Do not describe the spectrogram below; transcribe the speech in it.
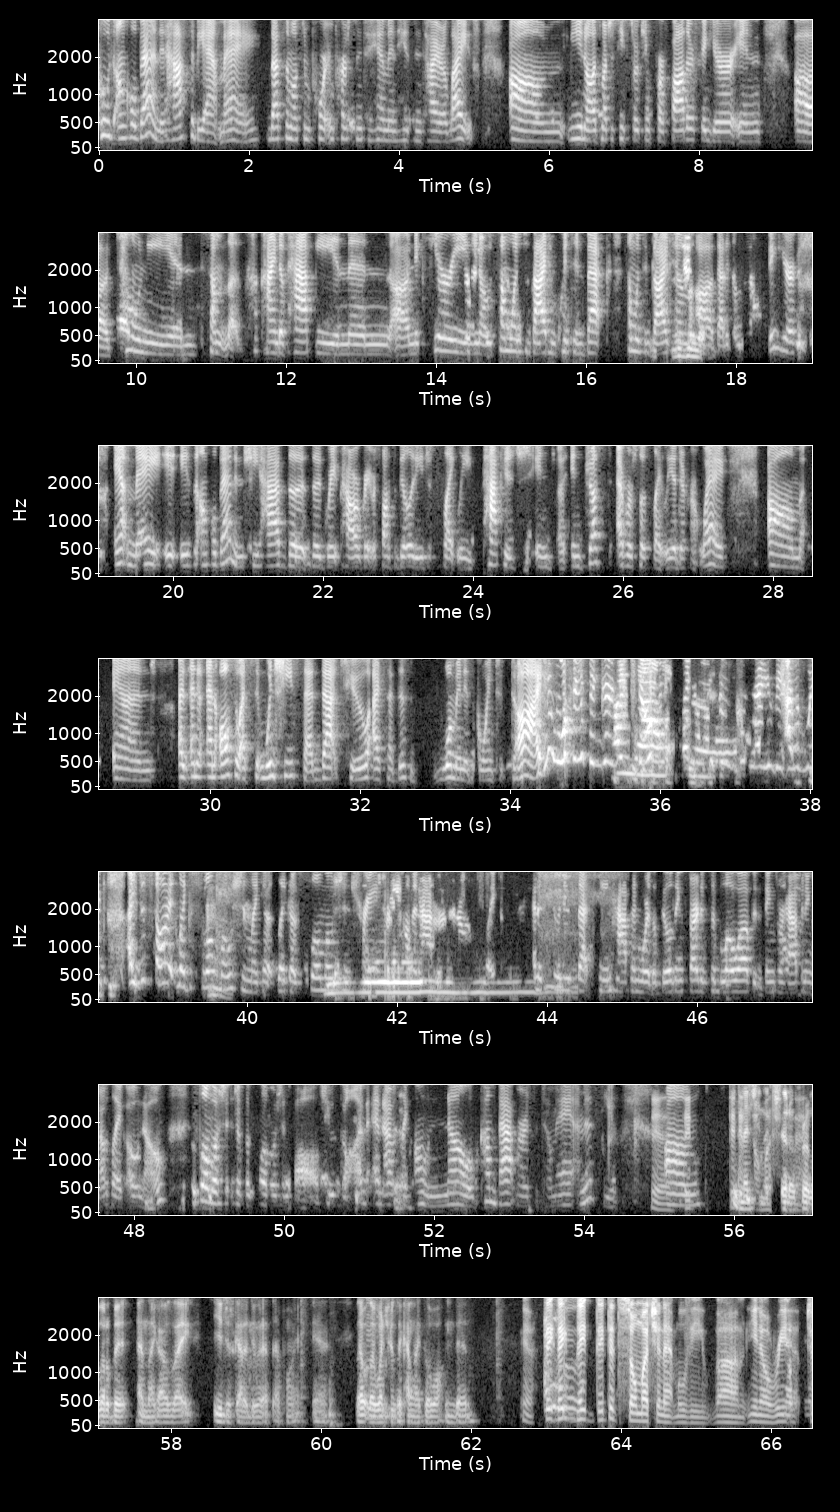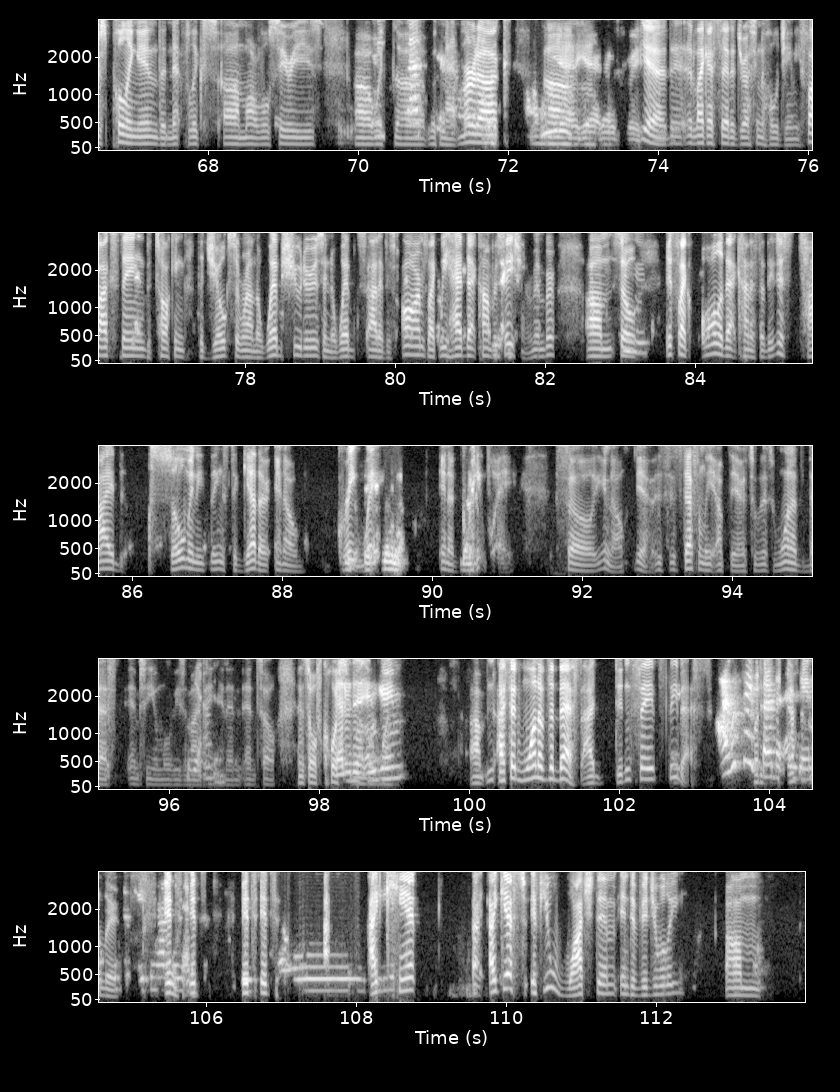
who's Uncle Ben? It has to be Aunt May. That's the most important person to him in his entire life. Um, you know, as much as he's searching for a father figure in uh, Tony and some uh, kind of happy, and then uh, Nick Fury, you know, someone to guide him, Quentin Beck, someone to guide him uh, that is a male figure. Aunt May is the Uncle Ben, and she had the the great power, great responsibility, just slightly packaged in uh, in just ever so slightly a different way. Um, and and and, and also as when she said that too, I said this woman is going to die. Why are they I gonna kill know, her? Like, I this is crazy. I was like, I just saw it like slow motion, like a like a slow motion train coming at her. And like, and as soon as that scene happened where the building started to blow up and things were happening, I was like, oh no, slow motion, just a slow motion fall. She was gone, and I was like, oh no, come back, Marisa Tomei, I miss you. Yeah, they, Um, they and did then so much. stood for a little bit, and like I was like, you just got to do it at that point. Yeah, like, like when she was like kind of like The Walking Dead. Yeah, they, they they they did so much in that movie. Um, you know, re- just pulling in the Netflix uh, Marvel series uh, with he's uh, with. Matt Murdock. Oh, yeah, Um, yeah, that was great. Yeah, the, like I said, addressing the whole Jamie Foxx thing, the talking, the jokes around the web shooters and the webs out of his arms. Like we had that conversation, remember? Um, so mhm. it's like all of that kind of stuff. They just tied so many things together in a great way. In a great way. So you know, yeah, it's it's definitely up there. It's it's one of the best MCU movies in my Yeah. opinion, and and so and so of course Better than. Endgame. Um, n- I said one of the best. I didn't say it's the best. I would say it's better it's than Endgame. definitely- the pacing on It's it it's it's is it's so I tedious. can't. I, I guess if you watch them individually, um,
